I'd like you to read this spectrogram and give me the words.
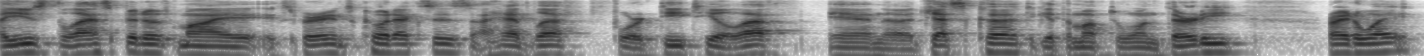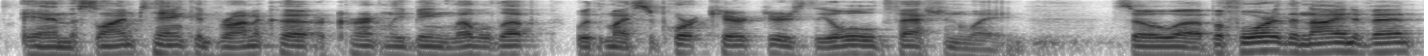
I used the last bit of my experience codexes I had left for DTLF and uh, Jessica to get them up to 130 right away. And the Slime Tank and Veronica are currently being leveled up with my support characters the old-fashioned way. So uh, before the nine event,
